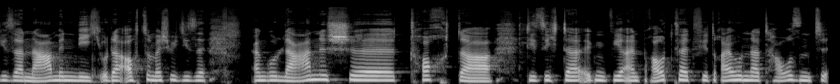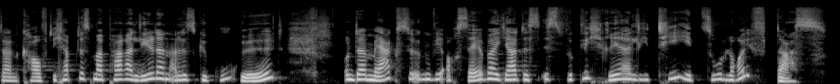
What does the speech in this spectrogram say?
dieser Namen nicht oder auch zum Beispiel diese angolanische Tochter, die sich da irgendwie ein Brautkleid für 300.000 dann kauft. Ich habe das mal parallel dann alles gegoogelt und da merkst du irgendwie auch selber, ja, das ist wirklich Realität. So läuft das.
